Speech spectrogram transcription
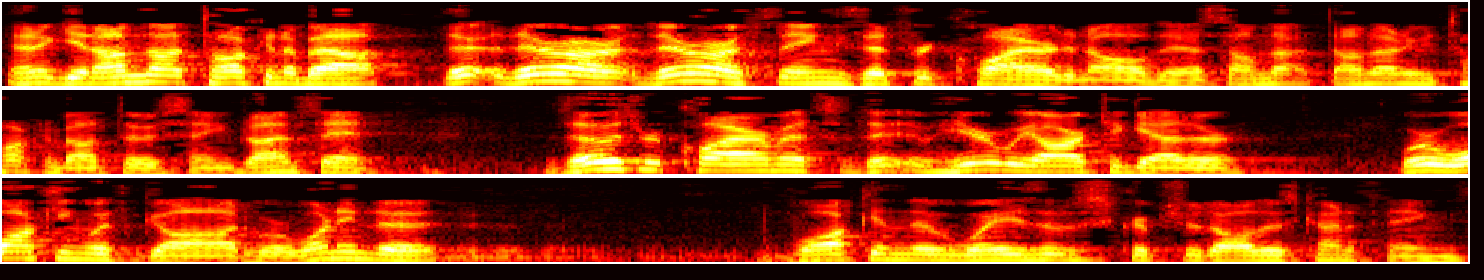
and again, I'm not talking about there, there are there are things that's required in all this. I'm not I'm not even talking about those things, but I'm saying those requirements. Here we are together. We're walking with God. We're wanting to walk in the ways of the Scriptures, all those kind of things.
